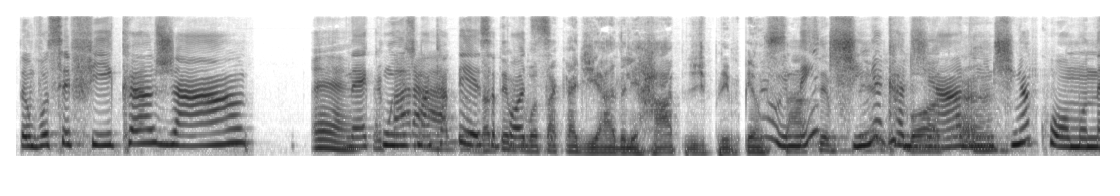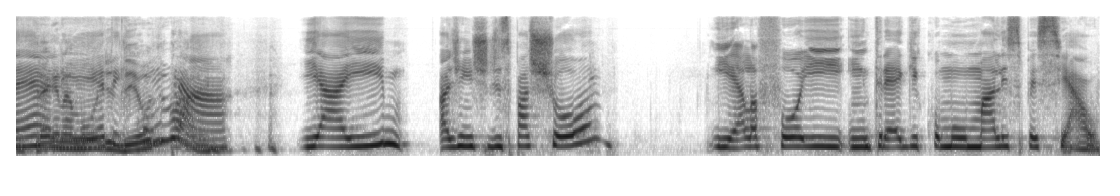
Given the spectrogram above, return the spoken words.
Então você fica já, É, né, com isso na cabeça. Dá tempo de pode botar cadeado ali rápido, de pensar. não, e nem você tinha cadeado, não tinha como, né? Entrega na mão de Deus e. E aí a gente despachou e ela foi entregue como mala especial.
